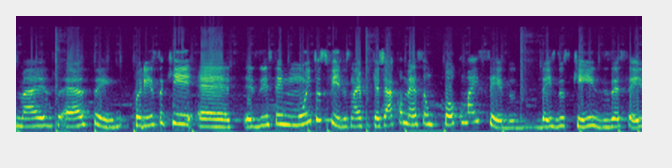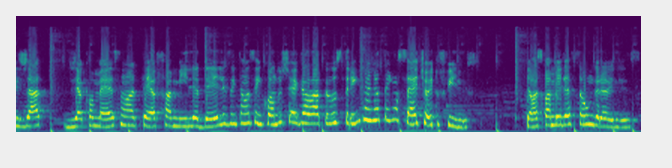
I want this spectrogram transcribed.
Mas é assim, por isso que é, existem muitos filhos, né? Porque já começam um pouco mais cedo, desde os 15, 16, já, já começam a ter a família deles. Então, assim, quando chega lá pelos 30, já tem uns 7, 8 filhos. Então as famílias são grandes.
